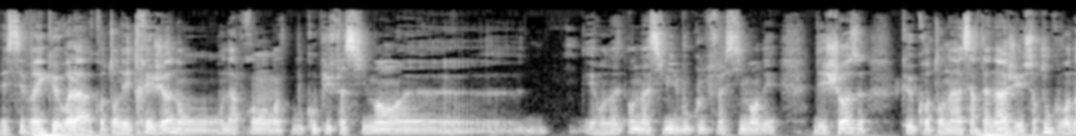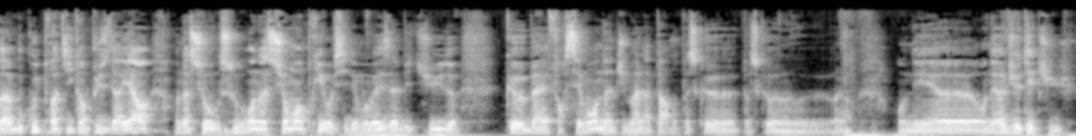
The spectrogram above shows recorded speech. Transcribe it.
Mais c'est vrai que, voilà, quand on est très jeune, on, on apprend beaucoup plus facilement euh, et on, a- on assimile beaucoup plus facilement des, des choses que quand on a un certain âge et surtout qu'on a beaucoup de pratique en plus derrière. On a, sou- on a sûrement pris aussi de mauvaises habitudes que, ben, forcément, on a du mal à perdre parce que, parce que, euh, voilà, on est, euh, on est un vieux têtu,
